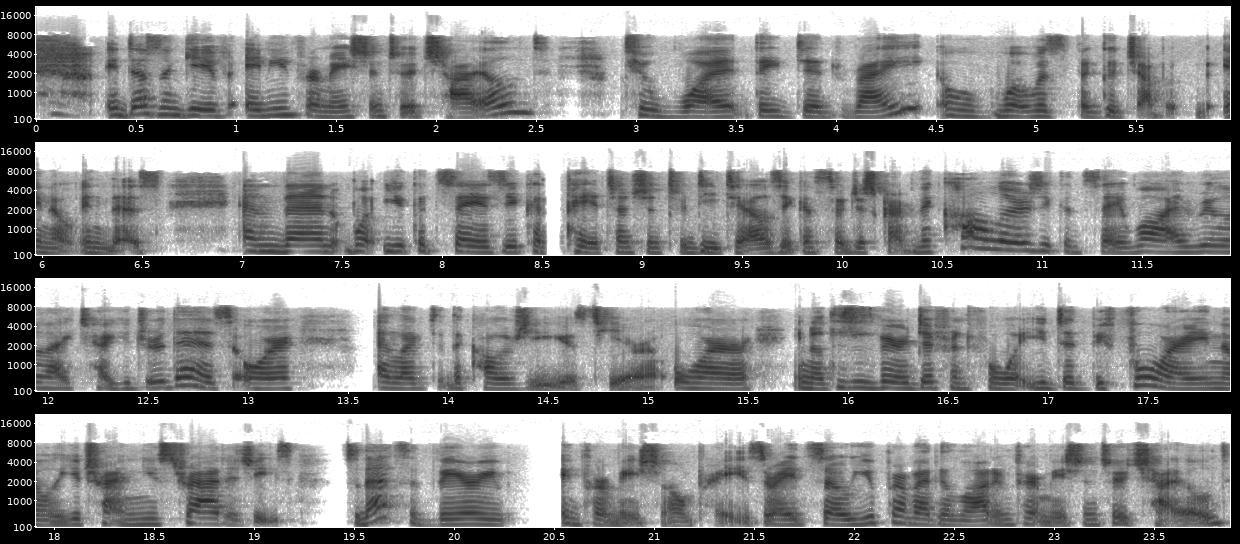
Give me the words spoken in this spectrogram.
it doesn't give any information to a child to what they did right or what was the good job, you know, in this. And then what you could say is you can pay attention to details. You can start describing the colors. You can say, "Well, I really liked how you drew this," or I liked the colors you used here, or, you know, this is very different from what you did before. You know, you're trying new strategies. So that's a very informational praise, right? So you provide a lot of information to a child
